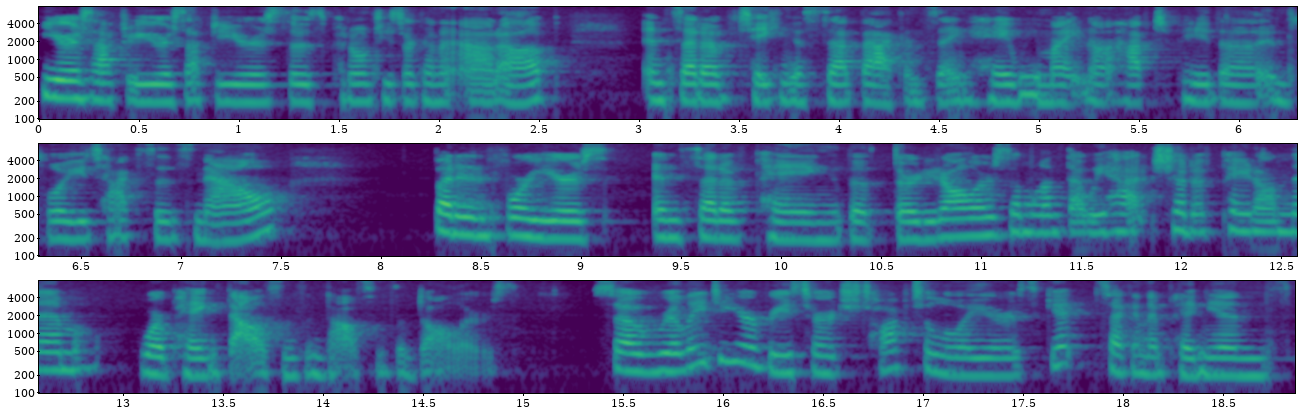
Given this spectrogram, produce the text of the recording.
Years after years after years, those penalties are going to add up. Instead of taking a step back and saying, hey, we might not have to pay the employee taxes now, but in four years, instead of paying the $30 a month that we had, should have paid on them, we're paying thousands and thousands of dollars. So, really do your research, talk to lawyers, get second opinions,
